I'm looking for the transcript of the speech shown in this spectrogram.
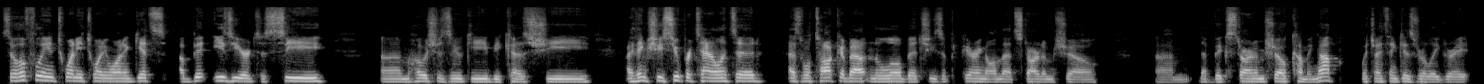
So hopefully in 2021 it gets a bit easier to see um, Hoshizuki because she, I think she's super talented. As we'll talk about in a little bit, she's appearing on that Stardom show, um, that big Stardom show coming up, which I think is really great.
